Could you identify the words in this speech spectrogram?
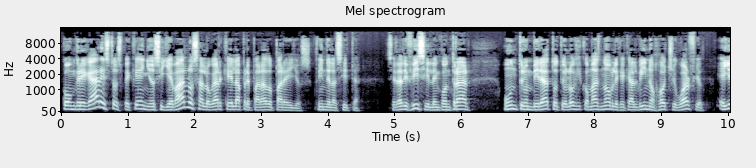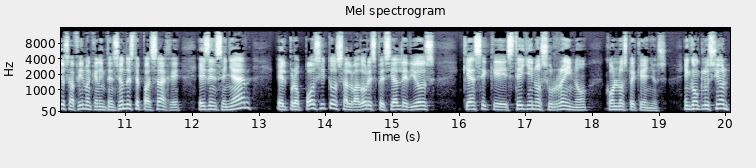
congregar estos pequeños y llevarlos al hogar que Él ha preparado para ellos. Fin de la cita. Será difícil encontrar un triunvirato teológico más noble que Calvino, Hodge y Warfield. Ellos afirman que la intención de este pasaje es de enseñar el propósito salvador especial de Dios que hace que esté lleno su reino con los pequeños. En conclusión,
